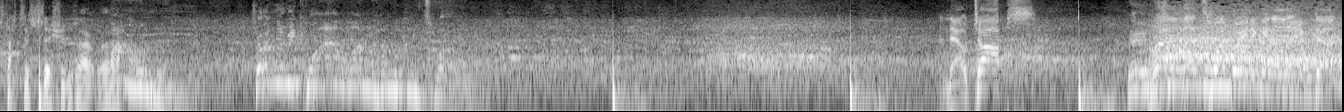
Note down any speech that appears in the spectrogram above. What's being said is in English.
statisticians out there. Join the require 112. And now tops. Well, that's one way to get a leg done.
